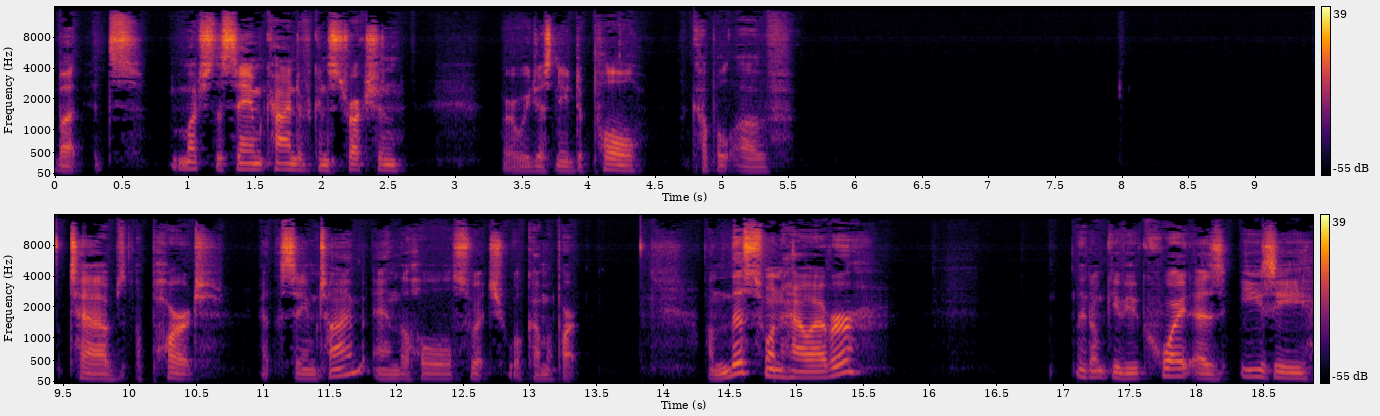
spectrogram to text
but it's much the same kind of construction where we just need to pull a couple of tabs apart at the same time and the whole switch will come apart. On this one, however, they don't give you quite as easy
